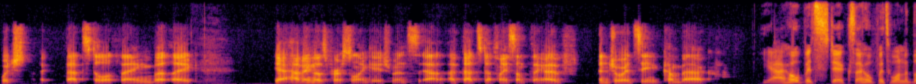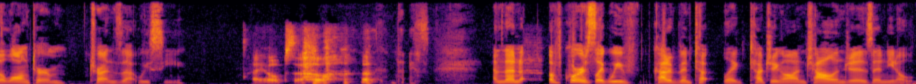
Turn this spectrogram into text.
which uh, that's still a thing, but like, yeah, having those personal engagements, yeah, uh, that's definitely something I've enjoyed seeing come back. Yeah, I hope it sticks. I hope it's one of the long term trends that we see. I hope so. nice. And then, of course, like we've kind of been t- like touching on challenges and you know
